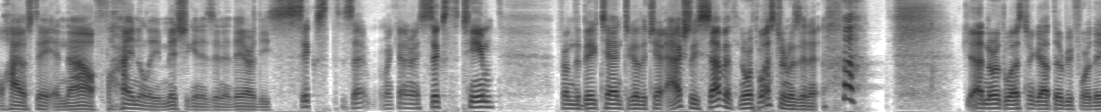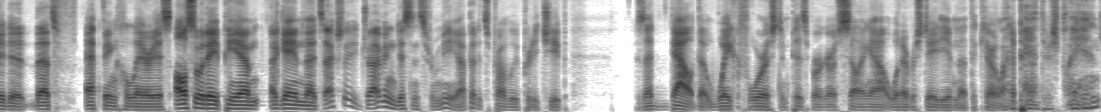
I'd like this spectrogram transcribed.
Ohio State, and now finally Michigan is in it. They are the sixth. Is that am I counting right? Sixth team from the Big Ten to go to the champ. Actually, seventh. Northwestern was in it. God, Northwestern got there before they did. That's effing hilarious. Also at 8 p.m., a game that's actually driving distance from me. I bet it's probably pretty cheap because I doubt that Wake Forest and Pittsburgh are selling out whatever stadium that the Carolina Panthers play in.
